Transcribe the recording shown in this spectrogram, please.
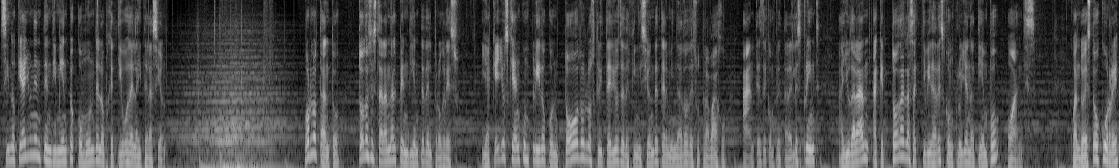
sino que hay un entendimiento común del objetivo de la iteración. Por lo tanto, todos estarán al pendiente del progreso, y aquellos que han cumplido con todos los criterios de definición determinado de su trabajo antes de completar el sprint, ayudarán a que todas las actividades concluyan a tiempo o antes. Cuando esto ocurre,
